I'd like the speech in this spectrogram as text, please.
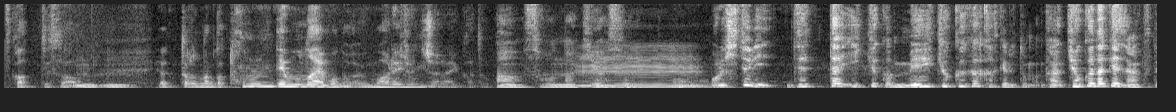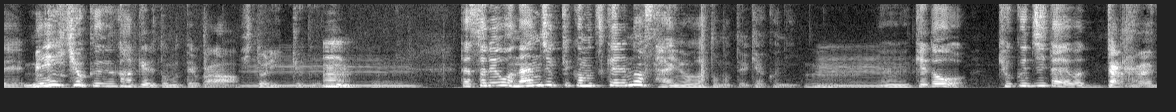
使ってさ、うんうん。やったらなんかとんでもないものが生まれるんじゃないかとあそんな気がする。うん。俺一人絶対一曲は名曲が書けると思う。か曲だけじゃなくて名曲が書けると思ってるから。一人一曲。うん。らそれを何十曲もつけるのは才能だと思ってる逆に、ううん。ん、けど曲自体は誰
